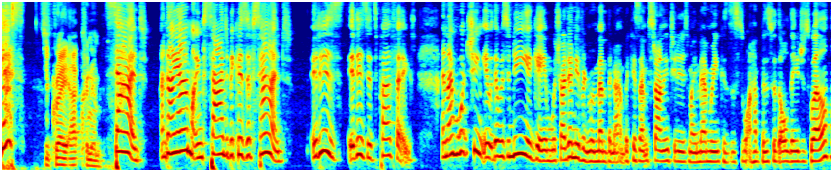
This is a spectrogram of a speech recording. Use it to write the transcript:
Yes, it's a great acronym. Sad, and I am. I'm sad because of sad. It is. It is. It's perfect. And I'm watching it. There was a New Year game, which I don't even remember now because I'm starting to lose my memory because this is what happens with old age as well.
